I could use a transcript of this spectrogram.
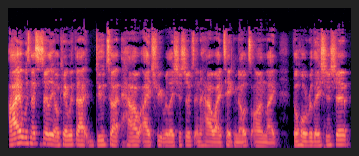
i was necessarily okay with that due to how i treat relationships and how i take notes on like the whole relationship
